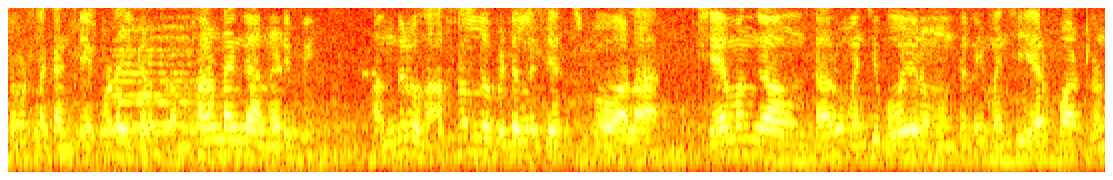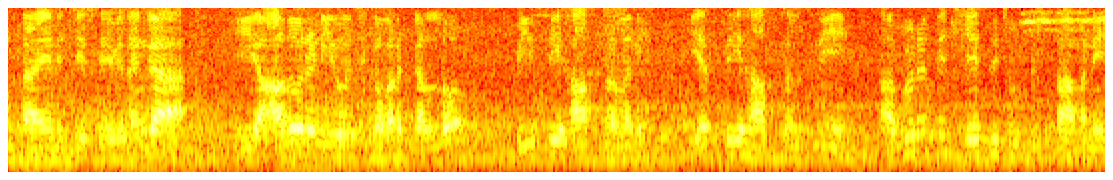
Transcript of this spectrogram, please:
చోట్ల కంటే కూడా ఇక్కడ బ్రహ్మాండంగా నడిపి అందరూ హాస్టల్లో బిడ్డలను చేర్చుకోవాలా? క్షేమంగా ఉంటారు మంచి భోజనం ఉంటుంది మంచి ఏర్పాట్లు ఉంటాయని చేసే విధంగా ఈ ఆదోని నియోజకవర్గంలో బీసీ హాస్టల్ని ఎస్సీ హాస్టల్స్ని అభివృద్ధి చేసి చూపిస్తామని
